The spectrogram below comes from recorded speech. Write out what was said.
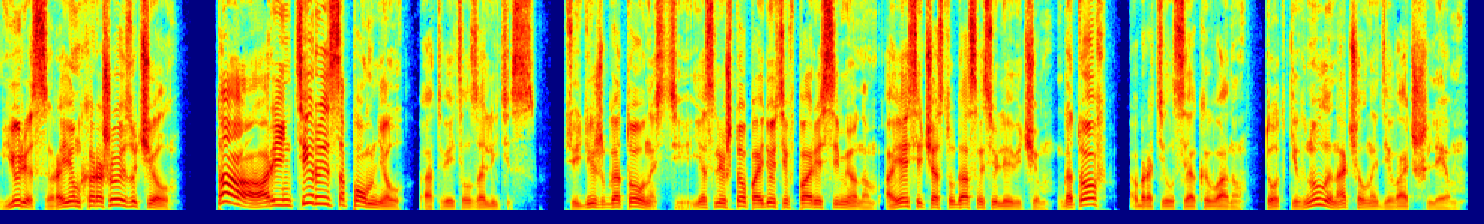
Юрис, район хорошо изучил?» «Да, ориентиры запомнил», — ответил Залитис. «Сидишь в готовности. Если что, пойдете в паре с Семеном, а я сейчас туда с Василевичем. Готов?» — обратился к Ивану. Тот кивнул и начал надевать шлем.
